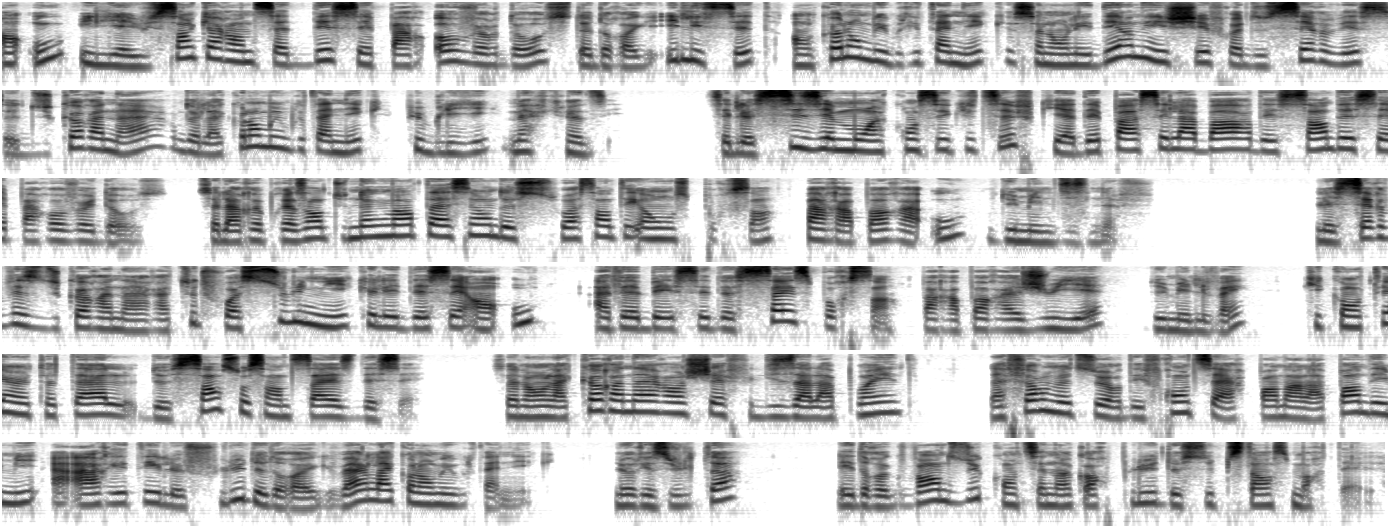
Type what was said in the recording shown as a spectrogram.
En août, il y a eu 147 décès par overdose de drogue illicite en Colombie-Britannique selon les derniers chiffres du service du coroner de la Colombie-Britannique publiés mercredi. C'est le sixième mois consécutif qui a dépassé la barre des 100 décès par overdose. Cela représente une augmentation de 71% par rapport à août 2019. Le service du coroner a toutefois souligné que les décès en août avaient baissé de 16% par rapport à juillet 2020, qui comptait un total de 176 décès. Selon la coroner en chef Lisa Lapointe, la fermeture des frontières pendant la pandémie a arrêté le flux de drogue vers la Colombie-Britannique. Le résultat, les drogues vendues contiennent encore plus de substances mortelles.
